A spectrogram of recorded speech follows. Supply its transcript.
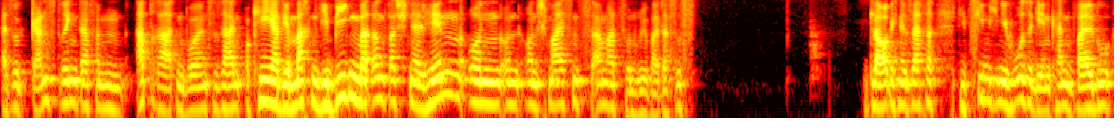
also ganz dringend davon abraten wollen, zu sagen, okay, ja, wir machen, wir biegen mal irgendwas schnell hin und, und, und schmeißen es zu Amazon rüber. Das ist, glaube ich, eine Sache, die ziemlich in die Hose gehen kann, weil du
